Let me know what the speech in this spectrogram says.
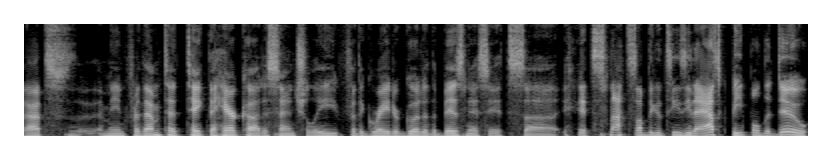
That's, I mean, for them to take the haircut essentially for the greater good of the business, it's uh, it's not something that's easy to ask people to do,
